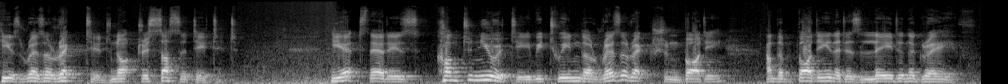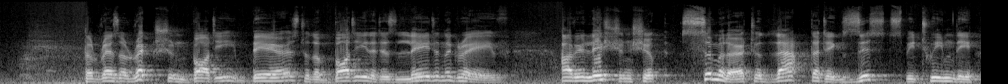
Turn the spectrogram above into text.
he is resurrected, not resuscitated. Yet there is continuity between the resurrection body and the body that is laid in the grave. The resurrection body bears to the body that is laid in the grave a relationship similar to that that exists between the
